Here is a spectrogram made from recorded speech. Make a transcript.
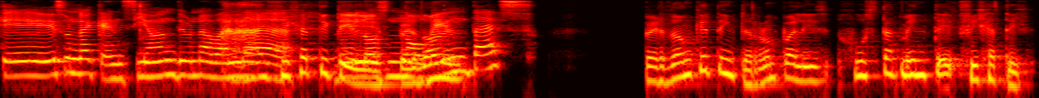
que es una canción de una banda de los noventas. Perdón que te interrumpa, Liz. Justamente, fíjate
